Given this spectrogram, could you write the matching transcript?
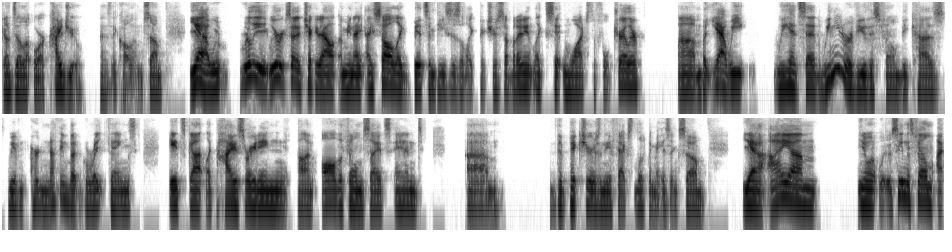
godzilla or kaiju as they call them so yeah we really we were excited to check it out i mean i, I saw like bits and pieces of like picture stuff but i didn't like sit and watch the full trailer um, but yeah, we we had said we need to review this film because we have heard nothing but great things. It's got like the highest rating on all the film sites, and um, the pictures and the effects looked amazing. So yeah, I um, you know, seeing this film, I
